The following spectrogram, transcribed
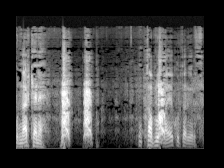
Bunlar kene. Kaplumbağayı kurtarıyoruz.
